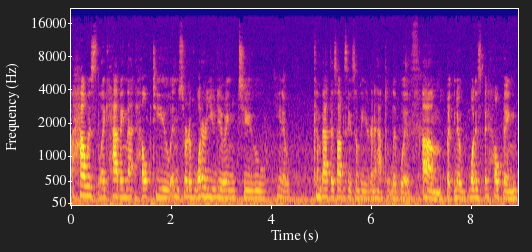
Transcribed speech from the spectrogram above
how is like having that helped you and sort of what are you doing to, you know, combat this? Obviously it's something you're gonna have to live with. Um, but you know, what has been helping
